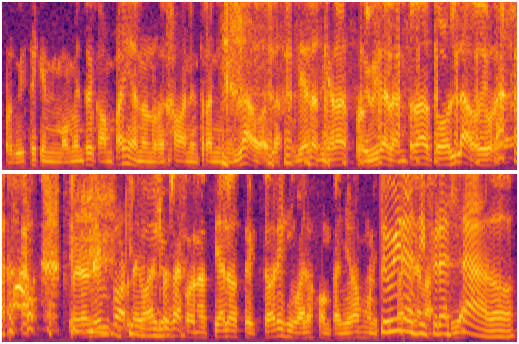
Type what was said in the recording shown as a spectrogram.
porque viste que en mi momento de campaña no nos dejaban entrar a ningún lado. La Juliana tenía prohibida la entrada a todos lados. pero no importa, igual yo ya conocía los sectores, igual los compañeros municipales. Te hubieras disfrazado.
